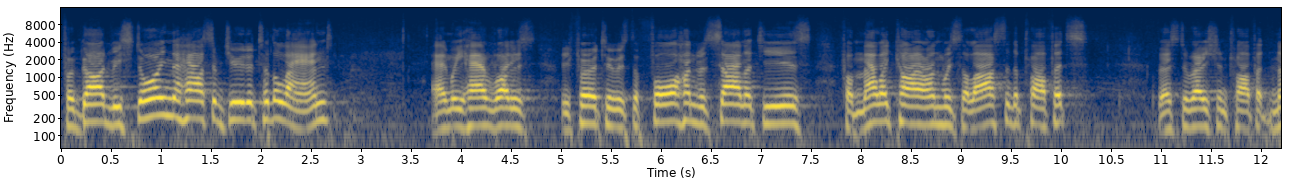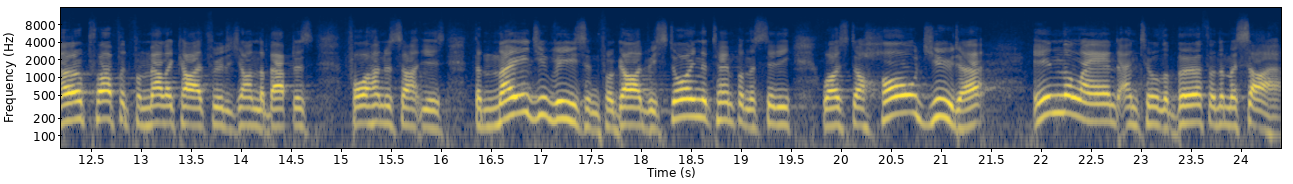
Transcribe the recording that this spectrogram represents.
for God restoring the house of Judah to the land, and we have what is referred to as the 400 silent years from Malachi onwards, the last of the prophets, restoration prophet. No prophet from Malachi through to John the Baptist, 400 silent years. The major reason for God restoring the temple and the city was to hold Judah in the land until the birth of the Messiah.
